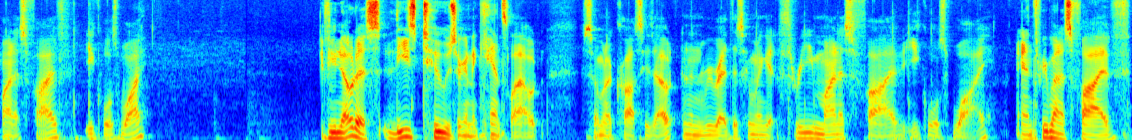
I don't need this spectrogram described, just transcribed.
minus 5 equals y. If you notice, these 2's are going to cancel out. So I'm going to cross these out and then rewrite this. I'm going to get 3 minus 5 equals y. And 3 minus 5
